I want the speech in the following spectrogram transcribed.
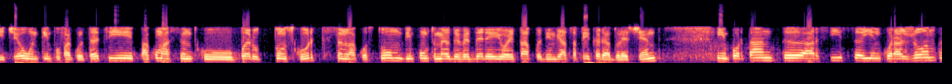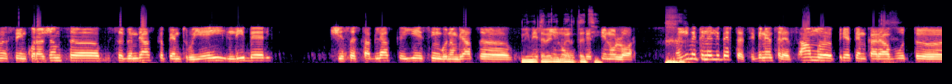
liceu, în timpul facultății. Acum sunt cu părul tuns scurt, sunt la costum. Din punctul meu de vedere e o etapă din viața fiecărui adolescent. Important uh, ar fi să-i încurajăm, uh, să încurajăm să, să gândească pentru ei, liberi, și să stabilească ei singuri în viață Limitele destinul, libertății. destinul lor. În limitele libertății, bineînțeles. Am uh, prieten care a avut uh,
